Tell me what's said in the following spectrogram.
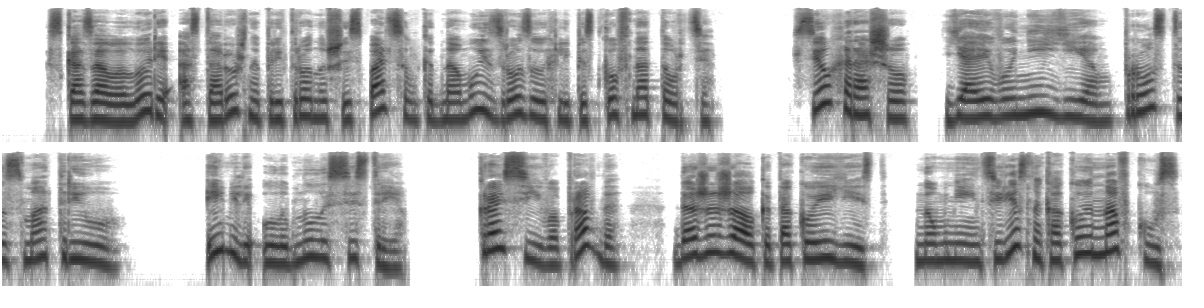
— сказала Лори, осторожно притронувшись пальцем к одному из розовых лепестков на торте. «Все хорошо, я его не ем, просто смотрю». Эмили улыбнулась сестре. «Красиво, правда? Даже жалко такое есть, но мне интересно, какой он на вкус,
